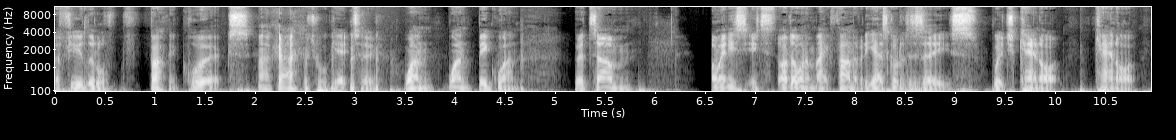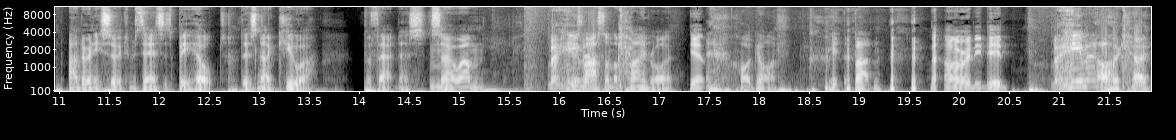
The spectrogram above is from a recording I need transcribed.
a few little fucking quirks, Okay. which we'll get to. one, one big one. But um, I mean, it's, it's. I don't want to make fun of it. He has got a disease which cannot, cannot, under any circumstances, be helped. There's no cure for fatness. So um, he was last on the plane, right? Yep. oh, go on, hit the button. I already did. Behemoth. oh, okay.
